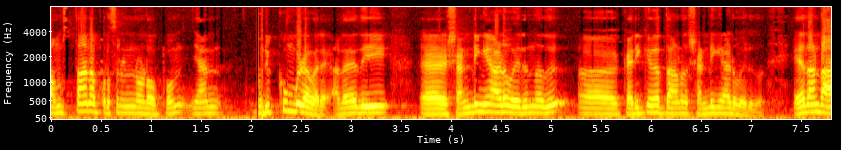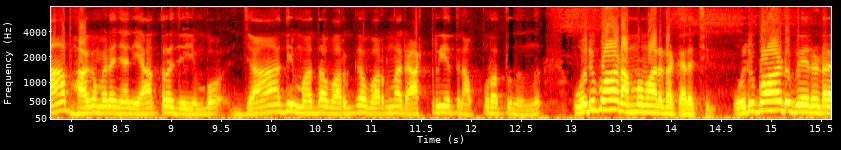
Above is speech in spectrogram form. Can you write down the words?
സംസ്ഥാന പ്രസിഡന്റിനോടൊപ്പം ഞാൻ ഉരുക്കുമ്പുഴ വരെ അതായത് ഈ ഏഹ്, ഷണ്ടിങ്ങാട് വരുന്നത് കരിക്കകത്താണ് കരിക്കകത്താണ് ഷണ്ടിങ്ങാട് വരുന്നത്. ഏതാണ്ട് ആ ഭാഗം വരെ ഞാൻ യാത്ര ചെയ്യുമ്പോൾ ജാതി മത വർഗ വർണ രാഷ്ട്രീയത്തിനപ്പുറത്ത് നിന്ന് ഒരുപാട് അമ്മമാരുടെ കരച്ചിൽ ഒരുപാട് പേരുടെ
